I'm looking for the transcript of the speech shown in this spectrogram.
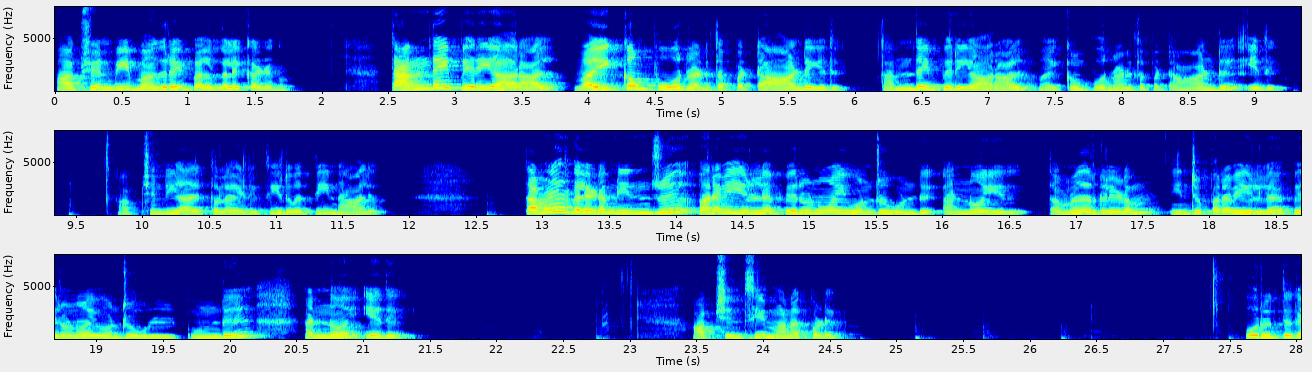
ஆப்ஷன் பி மதுரை பல்கலைக்கழகம். தந்தை பெரியாரால் வைக்கம் போர் நடத்தப்பட்ட ஆண்டு எது? தந்தை பெரியாரால் வைக்கம் போர் நடத்தப்பட்ட ஆண்டு எது? ஆப்ஷன் டி ஆயிரத்தி தொள்ளாயிரத்தி இருபத்தி நாலு. தமிழர்களிடம் இன்று பரவியுள்ள பெருநோய் ஒன்று உண்டு அந்நோய் எது? தமிழர்களிடம் இன்று பரவியுள்ள பெருநோய் ஒன்று உண்டு அந்நோய் எது? ஆப்ஷன் சி மணக்கொடை பொருத்துக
